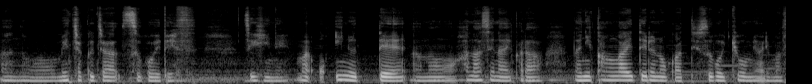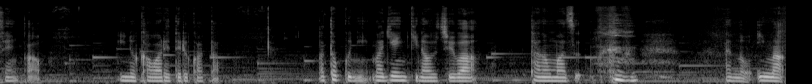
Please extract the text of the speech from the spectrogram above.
あのめちゃくちゃすごいです。ぜひね、まあ、犬ってあの話せないから何考えてるのかってすごい興味ありませんか？犬飼われてる方、まあ、特に、まあ、元気なうちは頼まず。あの今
